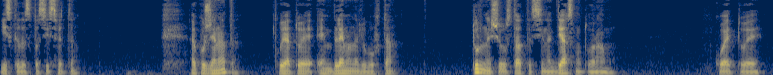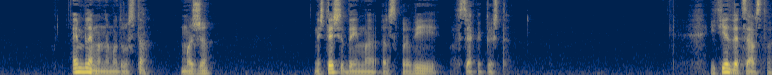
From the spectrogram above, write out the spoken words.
иска да спаси света. Ако жената, която е емблема на любовта, турнеше устата си на дясното рамо, което е емблема на мъдростта, мъжа, не щеше да има разправи всяка къща. И тия две царства,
